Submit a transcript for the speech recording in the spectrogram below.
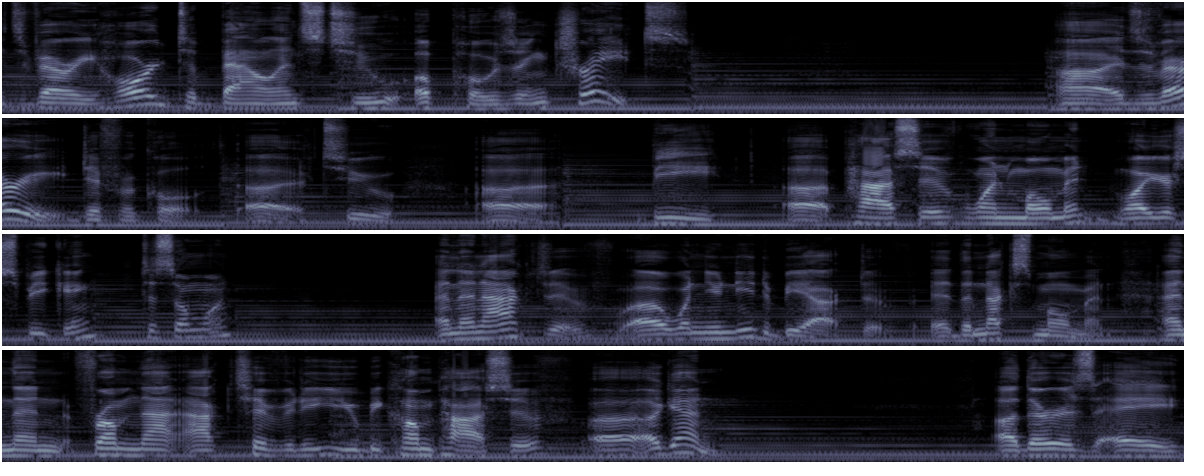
it's very hard to balance two opposing traits. Uh, it's very difficult uh, to be passive one moment while you're speaking to someone, and then active uh, when you need to be active at the next moment. And then from that activity, you become passive uh, again. Uh, there is a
